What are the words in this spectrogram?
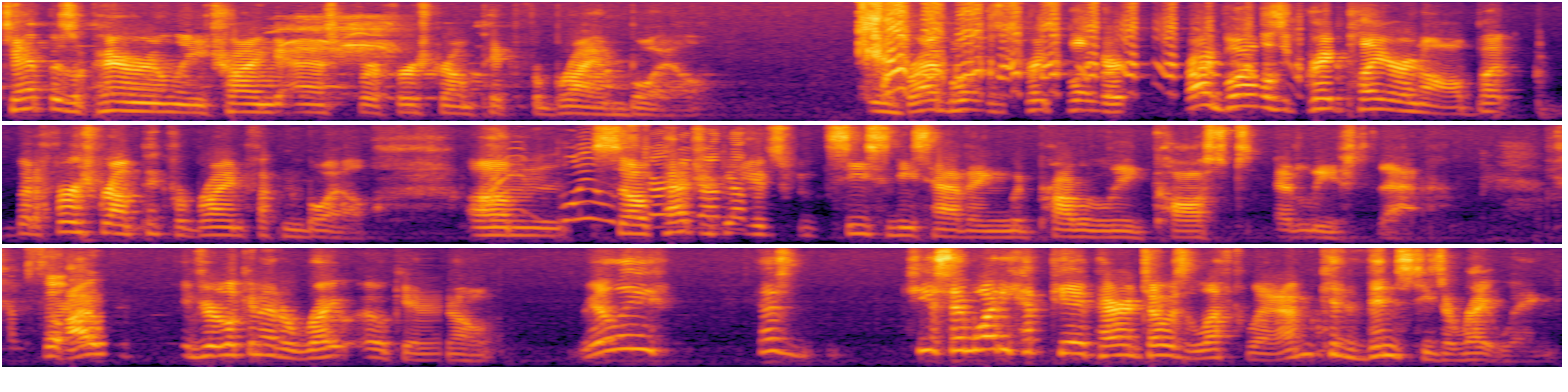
Tampa's apparently trying to ask for a first round pick for Brian Boyle. And Brian Boyle is a great player. Brian Boyle is a great player and all, but but a first round pick for Brian fucking Boyle. Um, Boyle so Patrick the- season he's having would probably cost at least that. So. I, would- if you're looking at a right, okay, no, really, has TSM? Why do you have PA Parenteau as a left wing? I'm convinced he's a right wing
